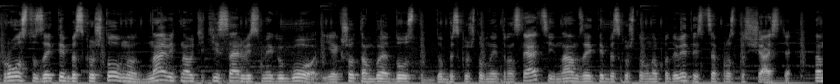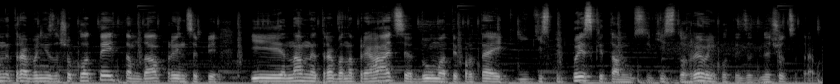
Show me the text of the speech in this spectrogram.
просто зайти безкоштовно, навіть на OTT сервіс Megogo, якщо там буде доступ до безкоштовної трансляції, нам зайти безкоштовно подивитись, це просто щастя. Нам не треба ні за що платити, там, да, в принципі, і нам не треба напрягатися, думати про те, які- якісь підписки, там якісь 100 гривень платити. Для чого це треба?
